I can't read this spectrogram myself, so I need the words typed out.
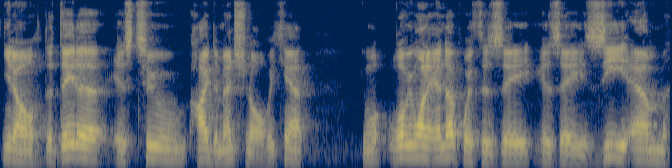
you know the data is too high dimensional. We can't. What we want to end up with is a is a zm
